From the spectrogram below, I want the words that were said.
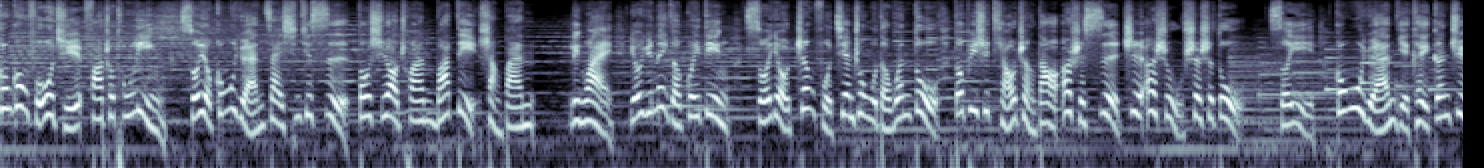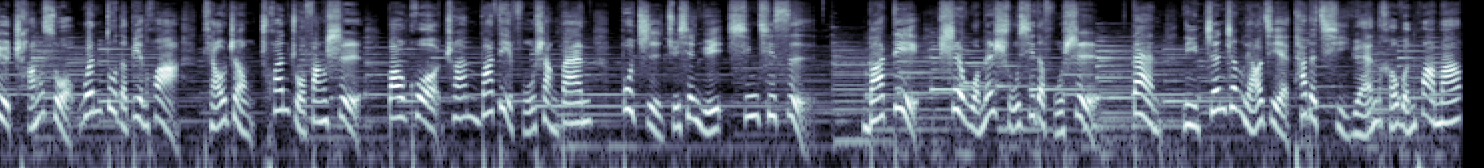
公共服务局发出通令，所有公务员在星期四都需要穿 body 上班。另外，由于那个规定，所有政府建筑物的温度都必须调整到二十四至二十五摄氏度，所以公务员也可以根据场所温度的变化调整穿着方式，包括穿 body 服上班，不只局限于星期四。body 是我们熟悉的服饰，但你真正了解它的起源和文化吗？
